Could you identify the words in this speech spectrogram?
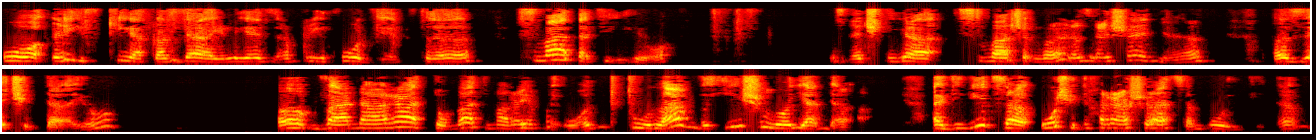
о Ривке, когда Элиезер приходит э, сватать ее, значит, я с вашего разрешения э, зачитаю. Ванара товат маре меод, птула ишло яда. А девица очень хороша собой видом,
